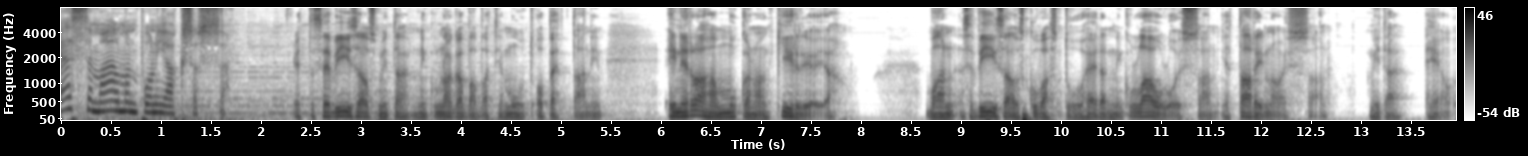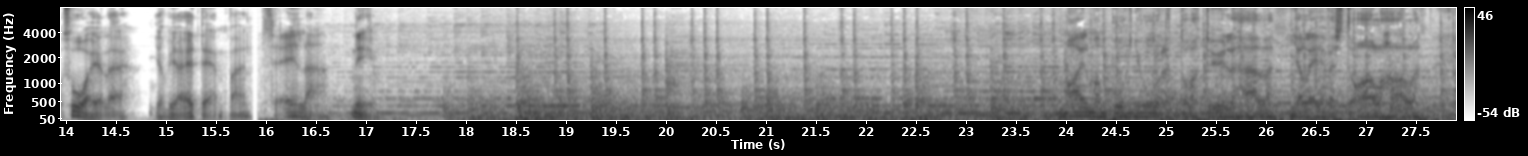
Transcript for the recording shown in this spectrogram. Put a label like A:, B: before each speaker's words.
A: Tässä Maailmanpuun jaksossa.
B: Että se viisaus, mitä niin kuin Nagababat ja muut opettaa, niin ei ne raahan mukanaan kirjoja, vaan se viisaus kuvastuu heidän niin kuin lauluissaan ja tarinoissaan, mitä he suojelee ja vie eteenpäin.
C: Se elää.
B: Niin.
C: Maailmanpuun juuret ovat ylhäällä ja lehvästö alhaalla.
